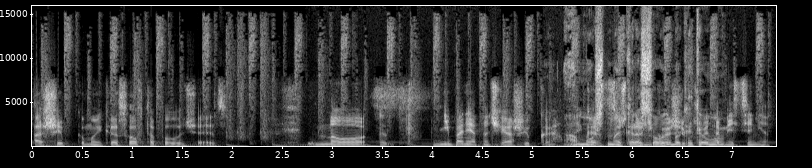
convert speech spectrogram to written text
ошибка Microsoft получается? Но э, непонятно, чья ошибка. А Мне может, кажется, Microsoft бы к этому, месте нет.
